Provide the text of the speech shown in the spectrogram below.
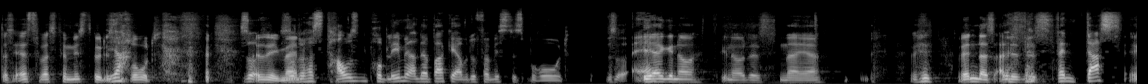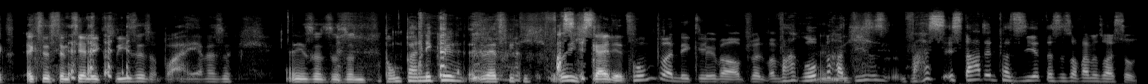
das Erste, was vermisst wird, ist Ja. Brot. So, Also ich so, mein- du hast tausend Probleme an der Backe, aber du vermisst das Brot. So, äh, Ja, genau, genau das. Naja, wenn, wenn das alles ist, wenn das ex existenzielle Krise, so, boah, ja, was so, so, so, so ein Pumpernickel, das wäre jetzt richtig, Was richtig ist geil jetzt. Pumpernickel überhaupt? schon? Warum Weiß hat dieses, was ist da denn passiert, dass es auf einmal so heißt, so,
